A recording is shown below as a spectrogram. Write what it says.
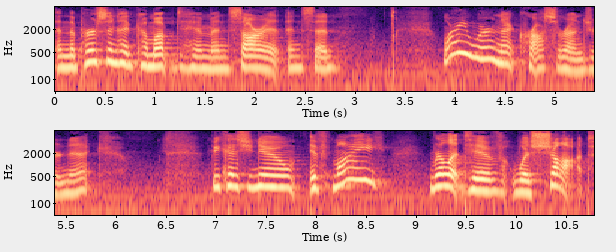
and the person had come up to him and saw it and said, "Why are you wearing that cross around your neck?" Because you know, if my relative was shot,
